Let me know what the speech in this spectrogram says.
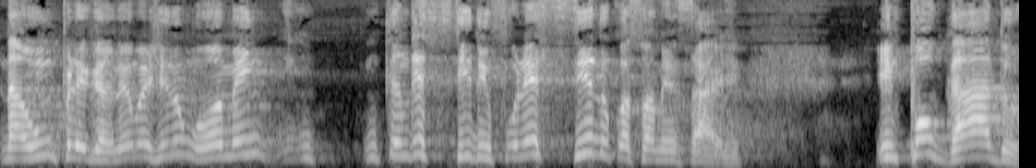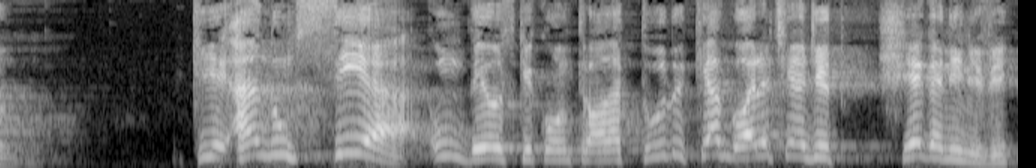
Naum pregando? Eu imagino um homem encandecido, enfurecido com a sua mensagem, empolgado, que anuncia um Deus que controla tudo e que agora tinha dito: chega, Nínive,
